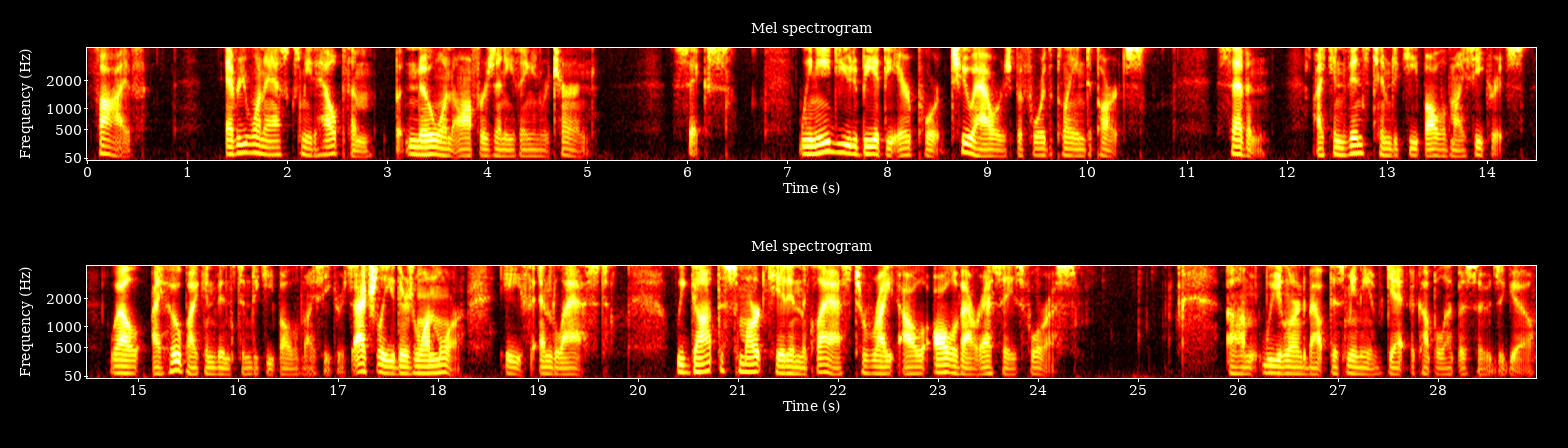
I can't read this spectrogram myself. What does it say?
5. Everyone asks me to help them, but no one offers anything in return. 6. We need you to be at the airport two hours before the plane departs. 7. I convinced him to keep all of my secrets. Well, I hope I convinced him to keep all of my secrets. Actually, there's one more. Eighth and last. We got the smart kid in the class to write all, all of our essays for us. Um, we learned about this meaning of get a couple episodes ago.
